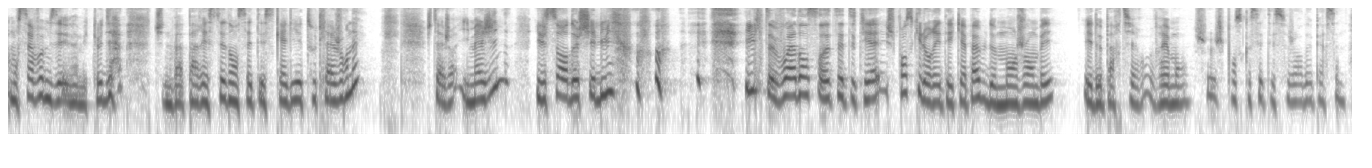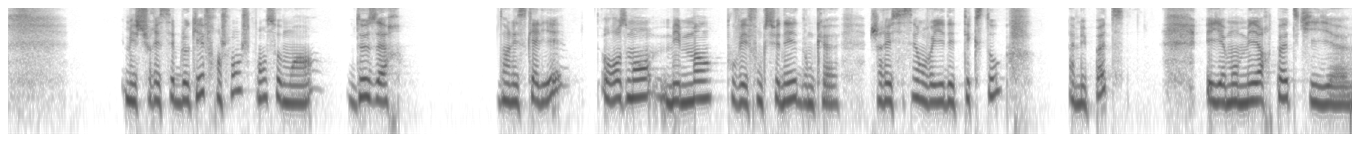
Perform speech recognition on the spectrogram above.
Mon cerveau me disait, non mais Claudia, tu ne vas pas rester dans cet escalier toute la journée? J'étais genre, imagine, il sort de chez lui te voit dans son. Je pense qu'il aurait été capable de m'enjamber et de partir, vraiment. Je, pense que c'était ce genre de personne. Mais je suis restée bloquée, franchement, je pense au moins deux heures dans l'escalier. Heureusement, mes mains pouvaient fonctionner, donc euh, j'ai réussi à envoyer des textos à mes potes. Et il y a mon meilleur pote qui euh,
